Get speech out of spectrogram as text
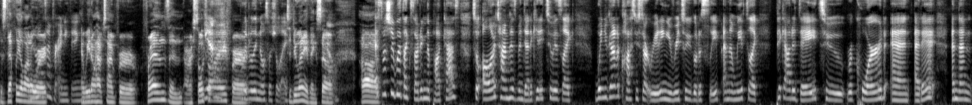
It's definitely a lot We of don't have work. time for anything. and we don't have time for friends and our social yeah. life or Literally no social life. to do anything. So No. Uh, especially with like starting the podcast so all our time has been dedicated to is like when you get out of class you start reading you read till you go to sleep and then we have to like pick out a day to record and edit and then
